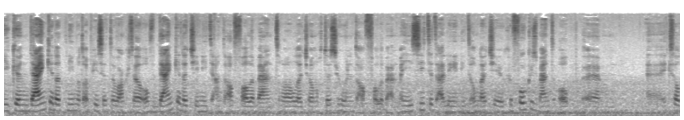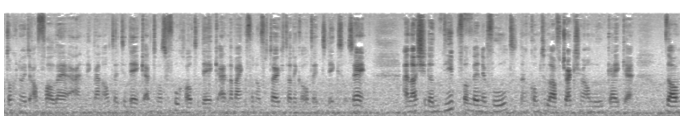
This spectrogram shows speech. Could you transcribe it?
je kunt denken dat niemand op je zit te wachten, of denken dat je niet aan het afvallen bent, terwijl dat je ondertussen gewoon aan het afvallen bent. Maar je ziet het alleen niet omdat je gefocust bent op. Um, ik zal toch nooit afvallen en ik ben altijd te dik. En toen was vroeger al te dik en daar ben ik van overtuigd dat ik altijd te dik zal zijn. En als je dat diep van binnen voelt, dan komt de Love Attraction wel om de kijken. Dan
